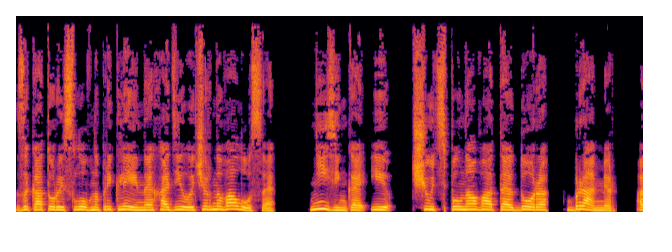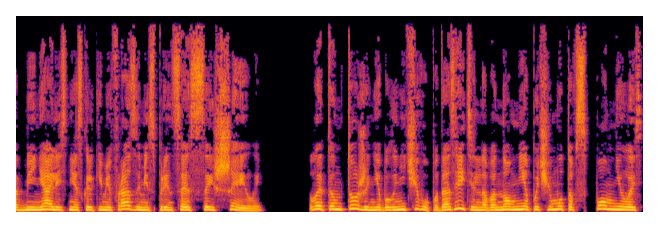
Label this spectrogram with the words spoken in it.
за которой словно приклеенная ходила черноволосая, низенькая и чуть полноватая Дора Браммер, обменялись несколькими фразами с принцессой Шейлой. В этом тоже не было ничего подозрительного, но мне почему-то вспомнилось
